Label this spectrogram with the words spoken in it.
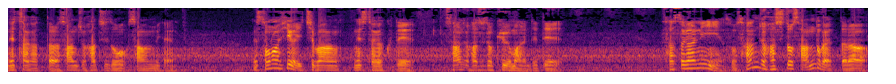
熱下がったら38度3みたいな。で、その日が一番熱高くて、38度9まで出て、さすがに、その38度3とかやったら、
